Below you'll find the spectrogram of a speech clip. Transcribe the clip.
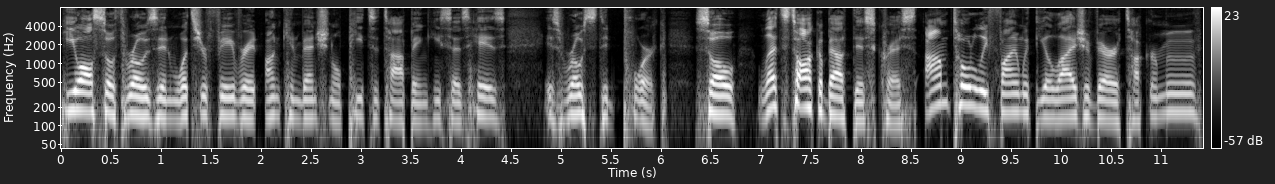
He also throws in, What's your favorite unconventional pizza topping? He says his is roasted pork. So let's talk about this, Chris. I'm totally fine with the Elijah Vera-Tucker move.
